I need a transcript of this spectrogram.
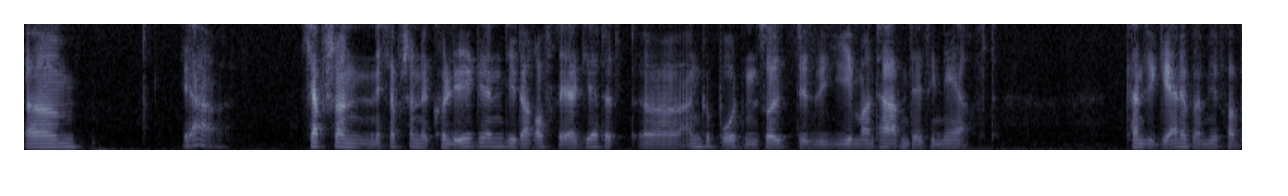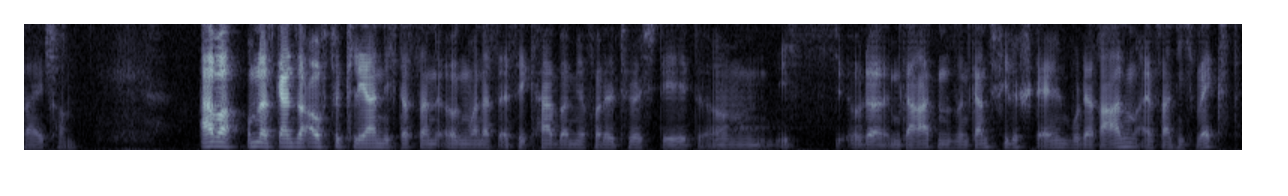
Ähm, ja, ich habe schon, hab schon eine Kollegin, die darauf reagiert hat, äh, angeboten, sollte sie jemand haben, der sie nervt. Kann sie gerne bei mir vorbeikommen. Aber um das Ganze aufzuklären, nicht, dass dann irgendwann das SEK bei mir vor der Tür steht. Ähm, ich oder im Garten sind ganz viele Stellen, wo der Rasen einfach nicht wächst.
